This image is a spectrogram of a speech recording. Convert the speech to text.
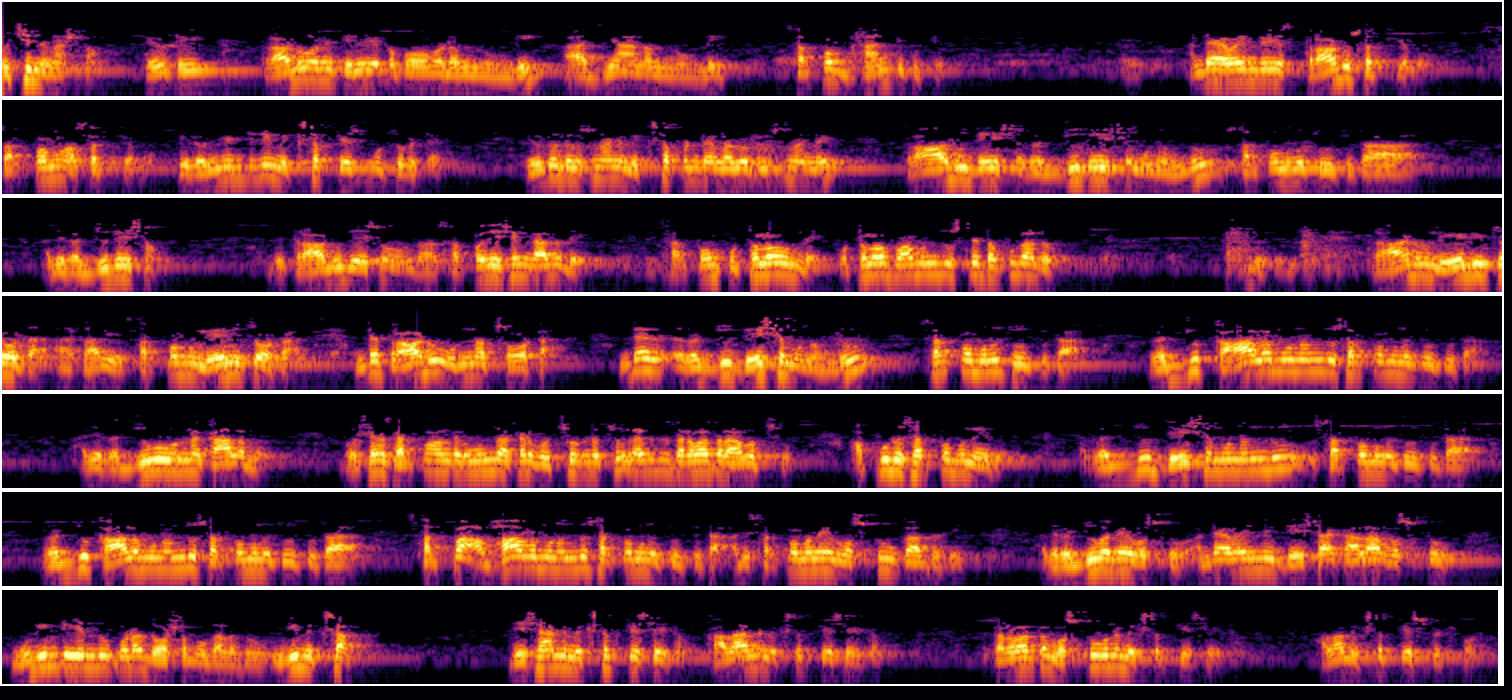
వచ్చింది నష్టం. ఏమిటి? త్రాడు అని తెలియకపోవడం నుండి ఆ జ్ఞానం నుండి సర్పభ్రాంతి పుట్టింది. అంటే ఏమైంది? త్రాడు సత్యము సర్పము అసత్యము. ఈ రెండింటినీ మిక్సప్ చేసి కూర్చోబెట్టారు. ఏమిటో తెలుసునండి? మిక్సప్ అంటే ఎలాగో తెలుసునండి? త్రాడు దేశ రజ్జు దేశమునందు సర్పమును చూచుట. అది రజ్జు దేశం. అది త్రాడు దేశం సర్పదేశం కాదు అది. సర్పం పుట్టలో ఉంది. పుట్టలో పామును చూస్తే తప్పు కాదు. త్రాడు లేని చోట సారీ సర్పము లేని చోట. అంటే త్రాడు ఉన్న చోట. అంటే రజ్జు దేశమునందు సర్పమును చూచుట. రజ్జు కాలమునందు సర్పమును చూచుట. అది రజ్జువు ఉన్న కాలము. బహుశా సర్పం అంతకుముందు అక్కడికి వచ్చి ఉండొచ్చు లేకపోతే తర్వాత రావచ్చు. అప్పుడు సర్పము లేదు. రజ్జు దేశమునందు సర్పమును చూచుట. రజ్జు కాలమునందు సర్పమును చూచుట. సర్ప అభావమునందు సర్పమును చూచుట. అది సర్పమనే వస్తువు కాదు అది. అది రజ్జు అనే వస్తువు. అంటే ఏమైంది దేశకాల వస్తువు. మూడింటి ఎందు కూడా దోషము గలదు. ఇది మిక్సప్ దేశాన్ని మిక్సప్ చేసేయటం కాలాన్ని మిక్సప్ చేసేయటం తర్వాత వస్తువును మిక్సప్ చేసేయటం. అలా మిక్సప్ చేసి పెట్టుకోవడం.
